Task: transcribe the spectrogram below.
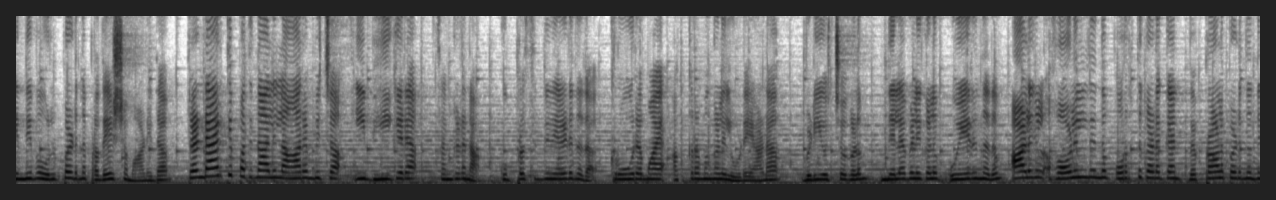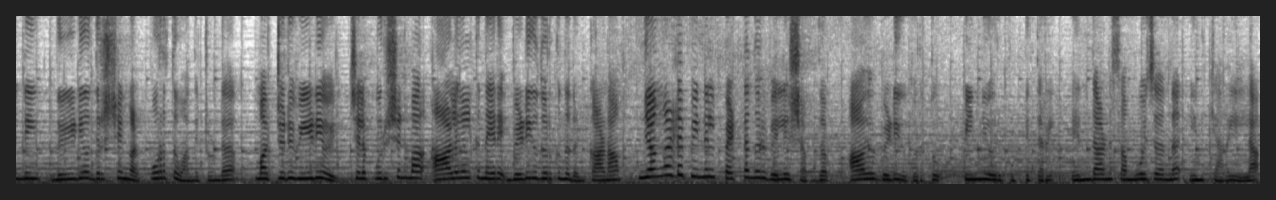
എന്നിവ ഉൾപ്പെടുന്ന പ്രദേശമാണിത്. രണ്ടായിരത്തി പതിനാലിൽ ആരംഭിച്ച ഈ ഭീകര സംഘടന കുപ്രസിദ്ധി നേടുന്നത് ക്രൂരമായ അക്രമങ്ങളിലൂടെയാണ്. വെടിയൊച്ചകളും നിലവിളികളും ഉയരുന്നതും ആളുകൾ ഹാളിൽ നിന്ന് പുറത്തു കടക്കാൻ വെപ്രാളപ്പെടുന്നതിന്റെയും വീഡിയോ ദൃശ്യങ്ങൾ പുറത്തു വന്നിട്ടുണ്ട്. മറ്റൊരു വീഡിയോയിൽ ചില പുരുഷന്മാർ ആളുകൾക്ക് നേരെ വെടിയുതിർക്കുന്നതും കാണാം. ഞങ്ങളുടെ പിന്നിൽ പെട്ടെന്നൊരു വലിയ ശബ്ദം ആരോ വെടിയുതിർത്തു. പിന്നെ ഒരു പൊട്ടിത്തെറി. എന്താണ് സംഭവിച്ചതെന്ന് എനിക്കറിയില്ല.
